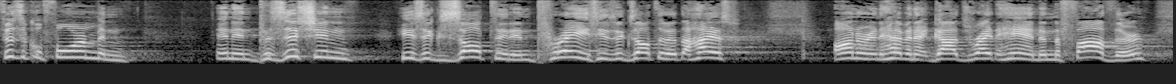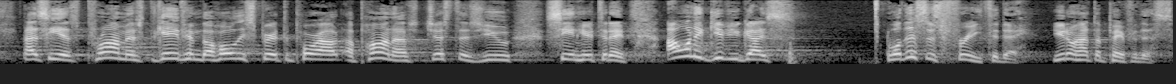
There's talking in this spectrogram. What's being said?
physical form and, and in position. He's exalted in praise. He's exalted at the highest honor in heaven at God's right hand. And the Father, as He has promised, gave Him the Holy Spirit to pour out upon us, just as you see in here today. I want to give you guys, well, this is free today. You don't have to pay for this.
